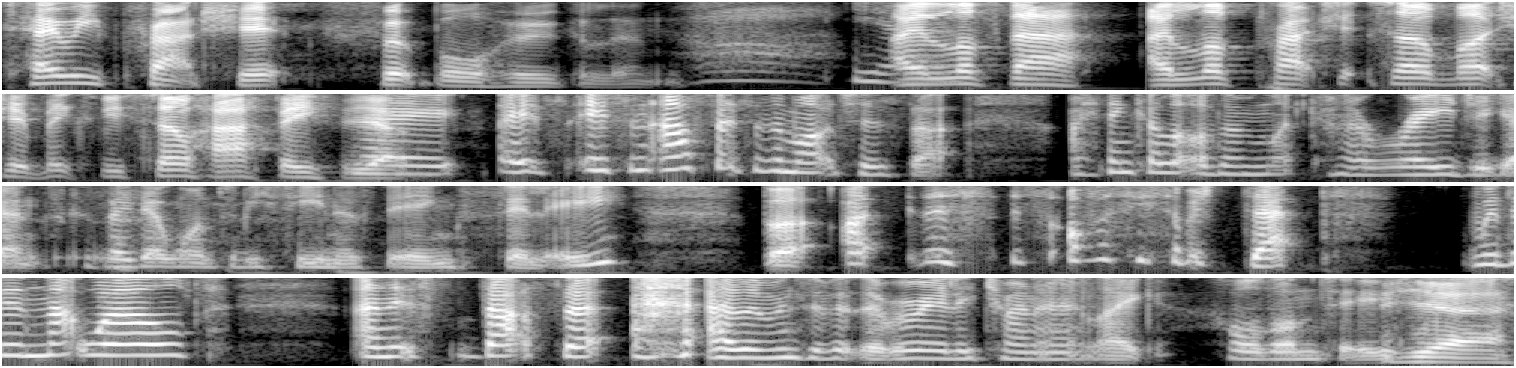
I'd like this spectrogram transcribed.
Terry Pratchett football hooligans. Yeah. I love that. I love Pratchett so much. It makes me so happy. Yeah. Right. It's it's an aspect of the marches that I think a lot of them like kind of rage against because they don't want to be seen as being silly. But I, there's it's obviously so much depth within that world, and it's that's the element of it that we're really trying to like hold on to. Yeah.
